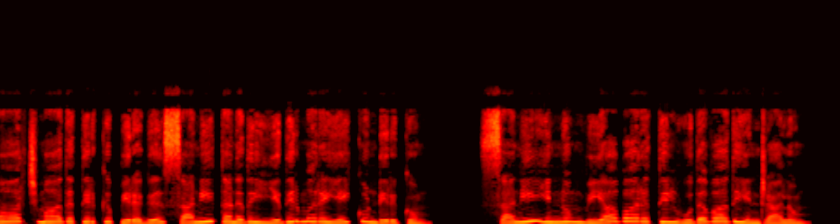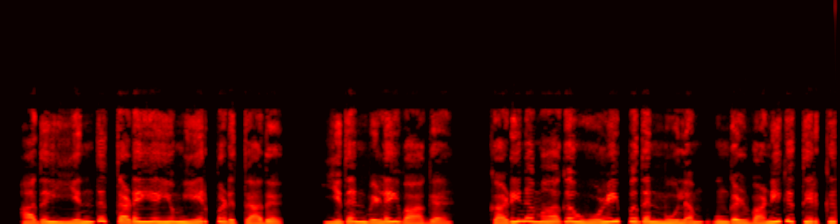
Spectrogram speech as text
மார்ச் மாதத்திற்கு பிறகு சனி தனது எதிர்மறையைக் கொண்டிருக்கும். சனி இன்னும் வியாபாரத்தில் உதவாது என்றாலும் அது எந்த தடையையும் ஏற்படுத்தாது. இதன் விளைவாக கடினமாக உழைப்பதன் மூலம் உங்கள் வணிகத்திற்கு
